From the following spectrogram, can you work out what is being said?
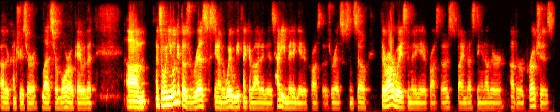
other countries are less or more okay with it. Um, and so, when you look at those risks, you know, the way we think about it is how do you mitigate across those risks? And so, there are ways to mitigate across those by investing in other other approaches.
